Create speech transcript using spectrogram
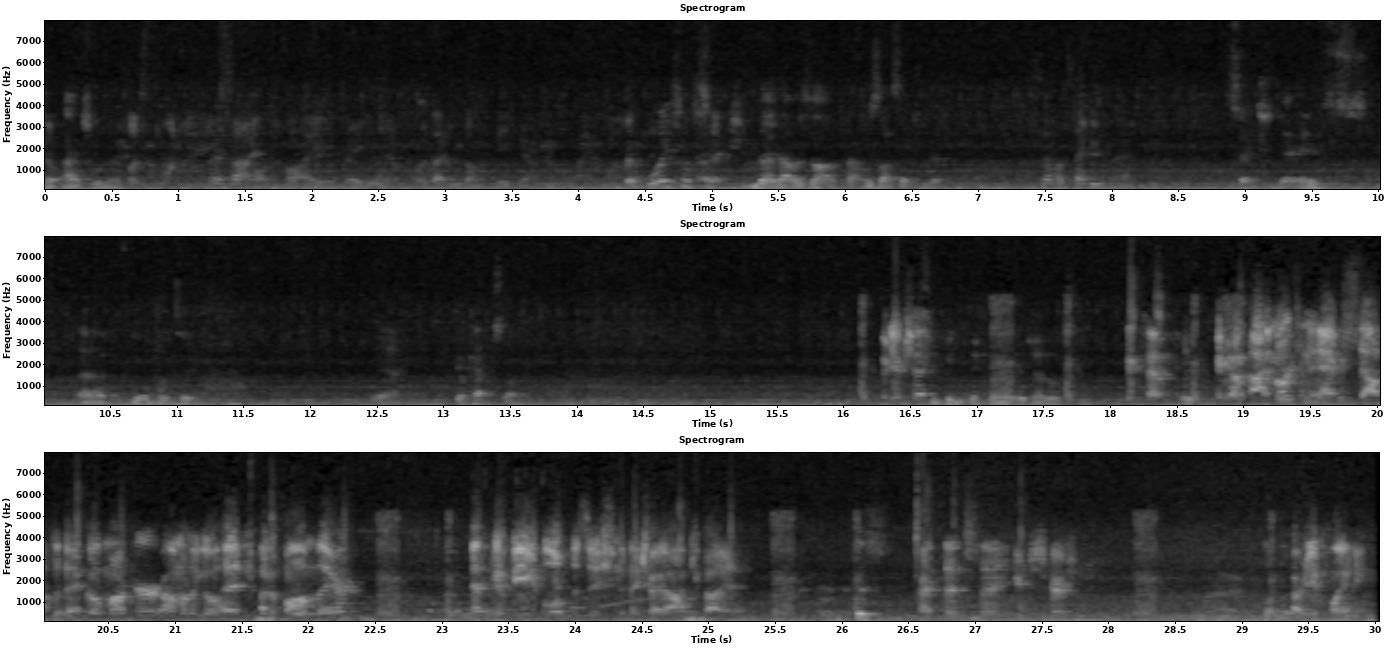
until actual now. Plus the one. Is that on radio? Or is that you got on speaker? But what is your section? No, that was our that was our section net. Is that my section there? Section net is uh, 51.2. Yeah. Your caps lock. Radio check. You've been picking out the channels. Okay. I I marked an X south of Echo marker. I'm gonna go ahead and put a bomb there. That's gonna be a blow position if they try to occupy it. Alright, that's uh, your discretion. Are you planning?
